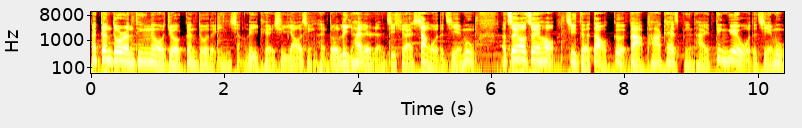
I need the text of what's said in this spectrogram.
那更多人听呢，我就有更多的影响力，可以去邀请很多厉害的人继续来上我的节目。那最后最后，记得到各大 Podcast 平台订阅我的节目。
